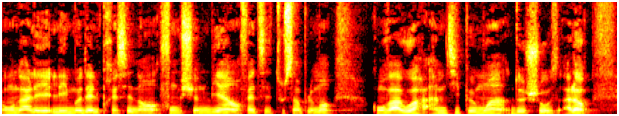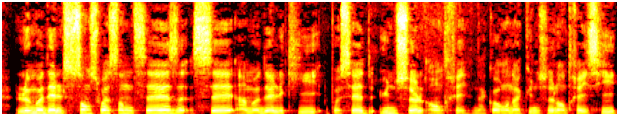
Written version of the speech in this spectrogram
on a les, les, modèles précédents fonctionnent bien. En fait, c'est tout simplement qu'on va avoir un petit peu moins de choses. Alors, le modèle 176, c'est un modèle qui possède une seule entrée. D'accord? On n'a qu'une seule entrée ici.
